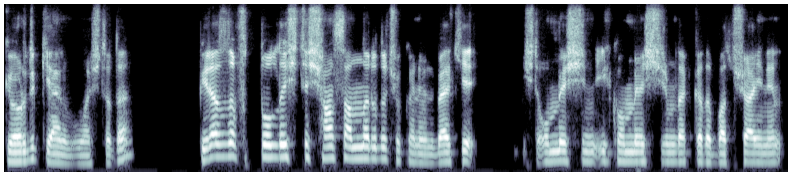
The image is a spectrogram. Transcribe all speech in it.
Gördük yani bu maçta da. Biraz da futbolda işte şans anları da çok önemli. Belki işte 15'in ilk 15-20 dakikada Batshuayi'nin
